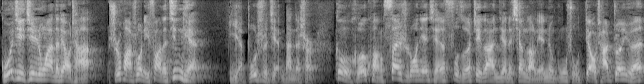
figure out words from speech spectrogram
国际金融案的调查，实话说，你放在今天也不是简单的事儿，更何况三十多年前负责这个案件的香港廉政公署调查专员。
